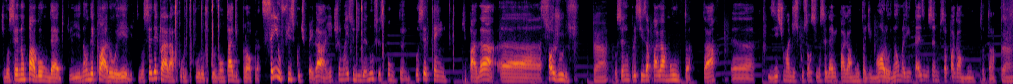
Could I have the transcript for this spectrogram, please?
que você não pagou um débito e não declarou ele, se você declarar por, por, por vontade própria, sem o fisco te pegar, a gente chama isso de denúncia espontânea. Você tem que pagar uh, só juros. Tá. Você não precisa pagar multa, tá? Uh, existe uma discussão se você deve pagar multa de mora ou não, mas em tese você não precisa pagar multa, tá? tá.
